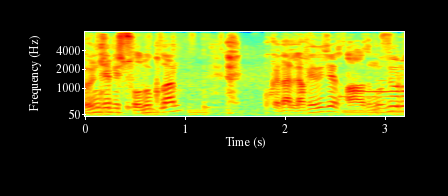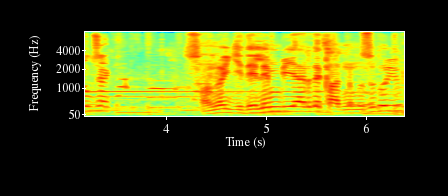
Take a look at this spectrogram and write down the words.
önce bir soluklan. O kadar laf edeceğiz ağzımız yorulacak. Sonra gidelim bir yerde karnımızı doyur.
